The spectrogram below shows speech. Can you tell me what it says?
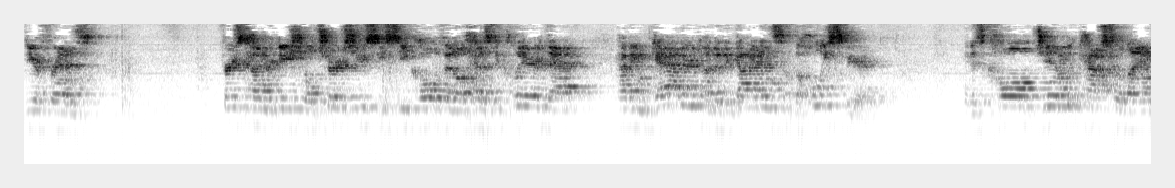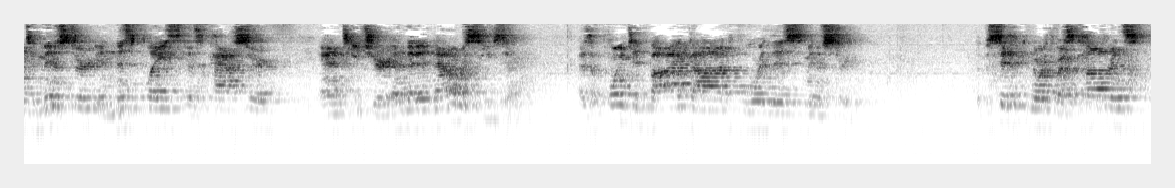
Dear friends, First Congregational Church, UCC Colville, has declared that having gathered under the guidance of the Holy Spirit, it has called Jim Castrolang to minister in this place as pastor and teacher, and that it now receives him as appointed by God for this ministry. The Pacific Northwest Conference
